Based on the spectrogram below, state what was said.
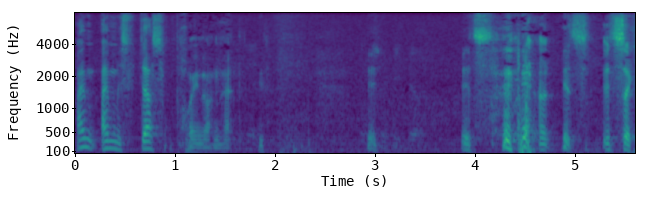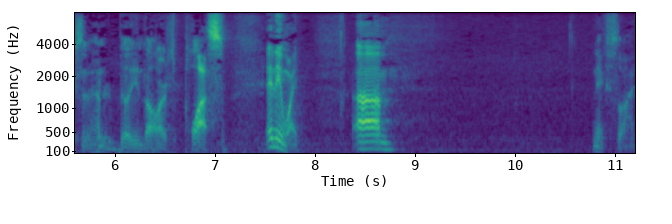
I, I missed a decimal point on that. It's, it's, it's $600 billion plus. Anyway, um, next slide.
